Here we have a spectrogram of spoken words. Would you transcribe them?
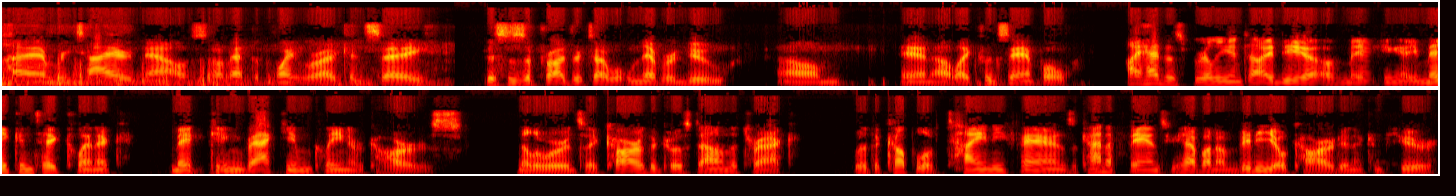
I am retired now, so I'm at the point where I can say this is a project I will never do. Um, and uh, like for example, I had this brilliant idea of making a make and take clinic, making vacuum cleaner cars. In other words, a car that goes down the track with a couple of tiny fans, the kind of fans you have on a video card in a computer,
